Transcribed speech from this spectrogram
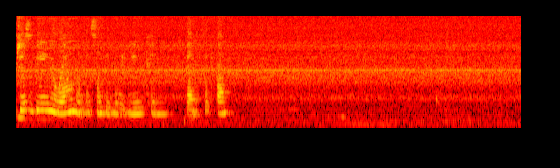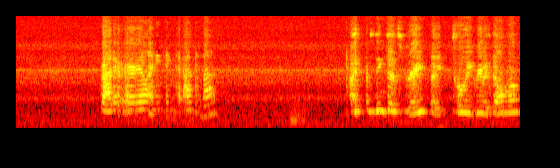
just being around them is something that you can benefit from. Brad or Ariel, anything to add to that? I, I think that's great. I totally agree with Elma.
